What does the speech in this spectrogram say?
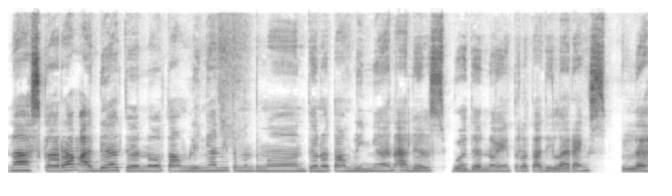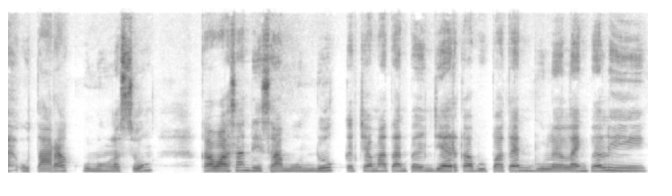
Nah, sekarang ada Danau Tamblingan nih teman-teman. Danau Tamblingan adalah sebuah danau yang terletak di lereng sebelah utara Gunung Lesung, kawasan Desa Munduk, Kecamatan Banjar, Kabupaten Buleleng, Bali.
